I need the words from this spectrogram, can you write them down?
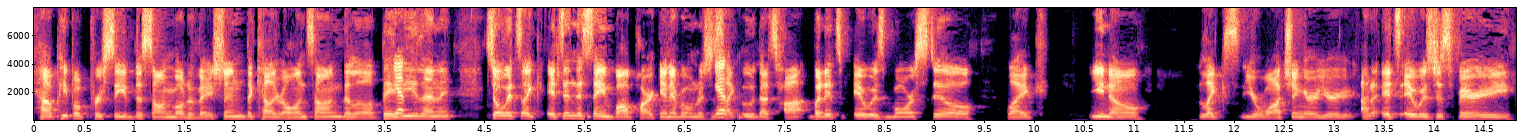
how people perceive the song motivation, the Kelly Rowland song, the little baby let me. So it's like it's in the same ballpark, and everyone was just Yep. like, "Ooh, that's hot," but it's it was more still like you know like you're watching or you're I don't, it's it was just very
